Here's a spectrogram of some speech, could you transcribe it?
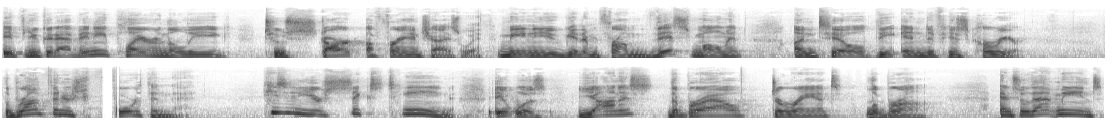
If you could have any player in the league to start a franchise with, meaning you get him from this moment until the end of his career, LeBron finished fourth in that. He's in year 16. It was Giannis, the Brow, Durant, LeBron. And so that means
